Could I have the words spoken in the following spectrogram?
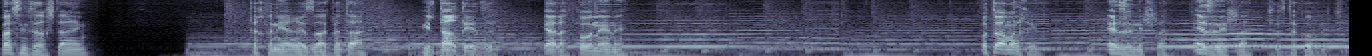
ואלס מספר 2, תכף אני אראה איזו הקלטה, גילתרתי את זה, יאללה, בואו נהנה. אותו המלחין, איזה נפלא, איזה נפלא, שוסטקוביץ'.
